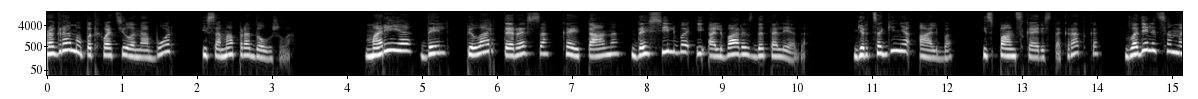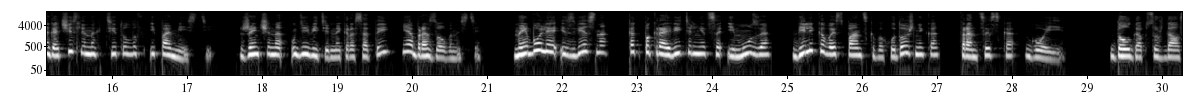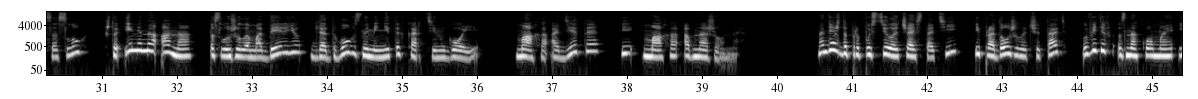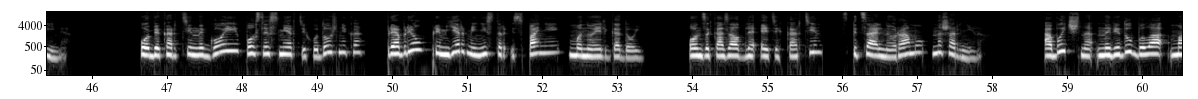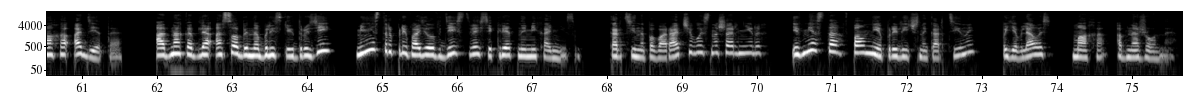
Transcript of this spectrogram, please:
Программа подхватила набор и сама продолжила. Мария дель Пилар Тереса Каэтана де Сильва и Альварес де Толедо. Герцогиня Альба, испанская аристократка, владелица многочисленных титулов и поместий, женщина удивительной красоты и образованности, наиболее известна как покровительница и муза великого испанского художника Франциско Гойи. Долго обсуждался слух, что именно она послужила моделью для двух знаменитых картин Гойи «Маха одетая» и «Маха обнаженная». Надежда пропустила часть статьи и продолжила читать, увидев знакомое имя. Обе картины Гои после смерти художника приобрел премьер-министр Испании Мануэль Гадой. Он заказал для этих картин специальную раму на шарнирах. Обычно на виду была маха одетая, однако для особенно близких друзей министр приводил в действие секретный механизм. Картина поворачивалась на шарнирах, и вместо вполне приличной картины появлялась маха обнаженная.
